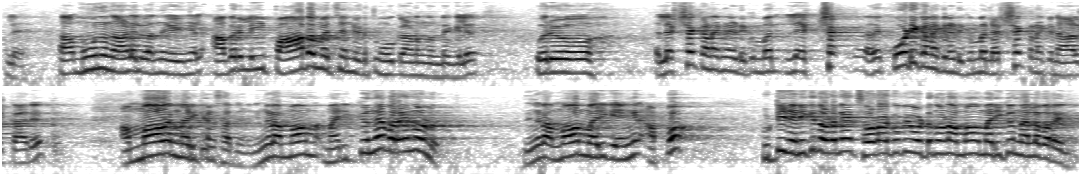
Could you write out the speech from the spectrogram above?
അല്ലേ? ആ മൂന്ന് നാളിൽ വന്നു കഴിഞ്ഞാൽ അവരിൽ ഈ പാദം വെച്ചതിന്റെ എടുത്ത് നോക്കുകയാണെന്നുണ്ടെങ്കിൽ ഒരു ലക്ഷക്കണക്കിന് എടുക്കുമ്പോൾ ലക്ഷ കോടിക്കണക്കിന് എടുക്കുമ്പോൾ ലക്ഷക്കണക്കിന് ആൾക്കാർ അമ്മാവൻ മരിക്കാൻ സാധ്യതയുണ്ട്. നിങ്ങളുടെ അമ്മാവൻ മരിക്കുന്നേ പറയുന്നുള്ളൂ. നിങ്ങളുടെ അമ്മാവൻ മരിക്കും. എങ്ങനെ? അപ്പോൾ കുട്ടി ജനിക്കുന്ന ഉടനെ സോഡാക്കുപ്പി പൊട്ടുന്നോണ്ട് അമ്മാവൻ മരിക്കും എന്നല്ല പറയുന്നത്.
